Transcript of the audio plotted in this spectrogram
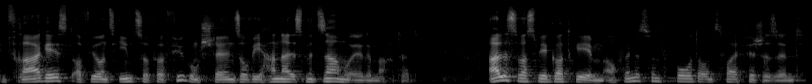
Die Frage ist, ob wir uns ihm zur Verfügung stellen, so wie Hannah es mit Samuel gemacht hat. Alles, was wir Gott geben, auch wenn es fünf Brote und zwei Fische sind,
